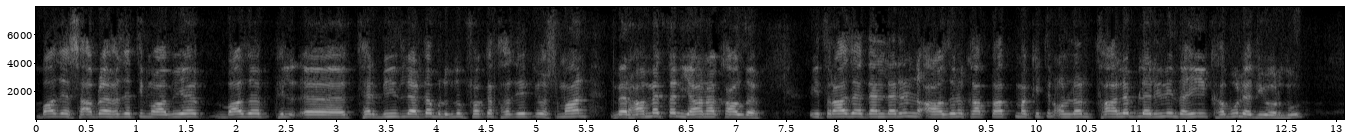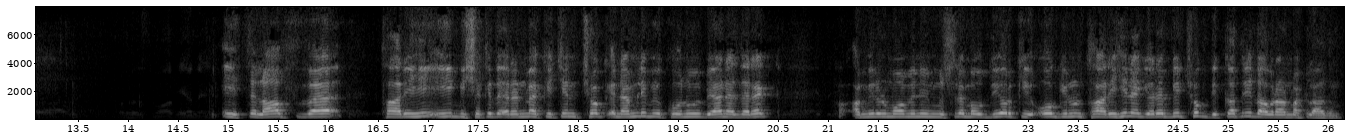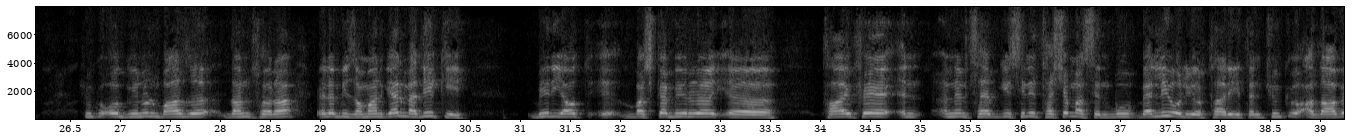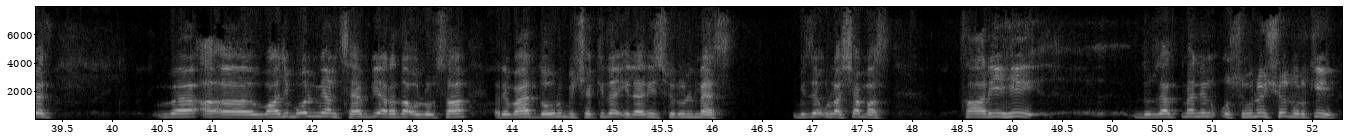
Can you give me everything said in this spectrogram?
bazı sahabeler Hazreti Muaviye bazı e, terbiyelerde bulundu fakat Hazreti Osman merhametten yana kaldı. İtiraz edenlerin ağzını kapatmak için onların taleplerini dahi kabul ediyordu. İhtilaf ve tarihi iyi bir şekilde öğrenmek için çok önemli bir konuyu beyan ederek Amirul Mu'minin Müslim diyor ki o günün tarihine göre birçok dikkatli davranmak lazım. Çünkü o günün bazıdan sonra öyle bir zaman gelmedi ki bir yahut e, başka bir e, taifenin sevgisini taşımasın. Bu belli oluyor tarihten. Çünkü adavet ve e, vacip olmayan sevgi arada olursa rivayet doğru bir şekilde ileri sürülmez. Bize ulaşamaz. Tarihi düzeltmenin usulü şudur ki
